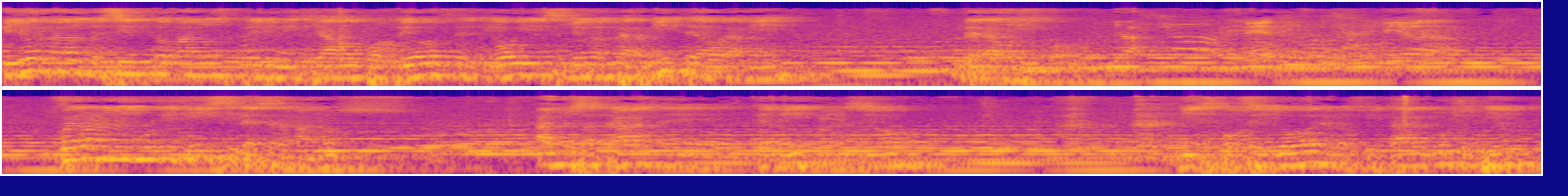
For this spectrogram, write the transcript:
Y yo, hermanos, me siento, hermanos, privilegiado por Dios de que hoy el Señor me permite ahora a mí ver a mi hijo. Fueron años muy difíciles, hermanos. Años atrás de que mi hijo nació, mi esposa y yo en el hospital mucho tiempo.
